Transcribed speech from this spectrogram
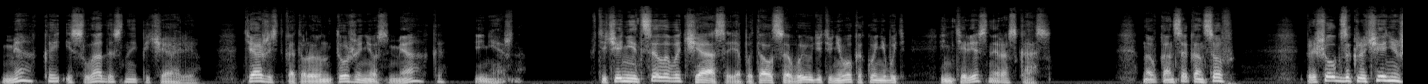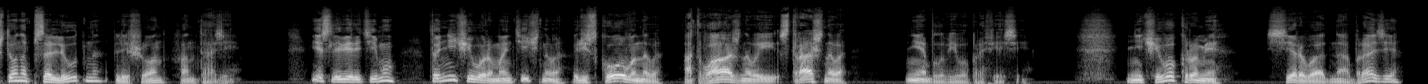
мягкой и сладостной печалью, тяжесть которой он тоже нес мягко и нежно. В течение целого часа я пытался выудить у него какой-нибудь интересный рассказ. Но в конце концов пришел к заключению, что он абсолютно лишен фантазии. Если верить ему, то ничего романтичного, рискованного, отважного и страшного не было в его профессии. Ничего, кроме серого однообразия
